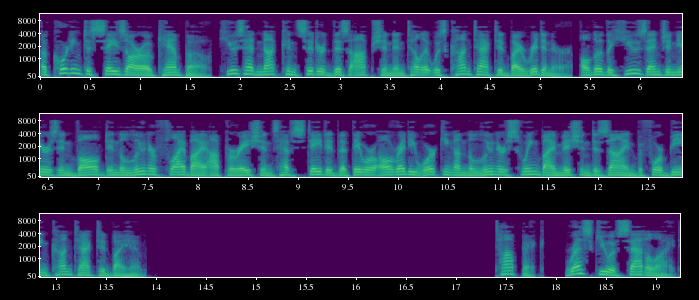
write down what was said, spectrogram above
According to Cesar Ocampo, Hughes had not considered this option until it was contacted by Ridenour, although the Hughes engineers involved in the lunar flyby operations have stated that they were already working on the lunar swingby mission design before being contacted by him. Rescue of satellite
